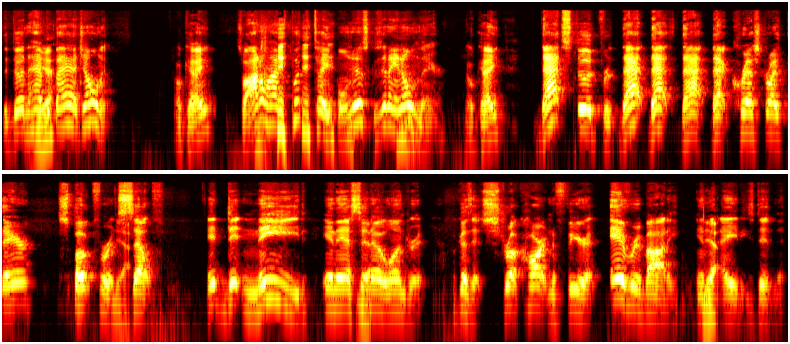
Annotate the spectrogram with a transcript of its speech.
that doesn't have yeah. the badge on it, okay? So I don't have to put the tape on this because it ain't on there, okay? That stood for that that that that crest right there spoke for itself. Yeah. It didn't need NSNO yeah. under it because it struck heart and fear at everybody in yeah. the 80s, didn't it?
